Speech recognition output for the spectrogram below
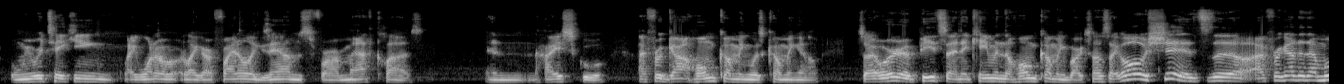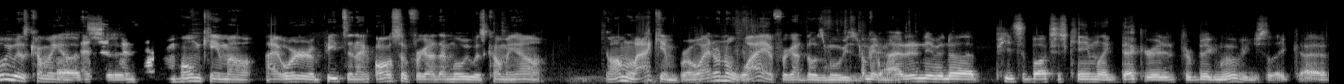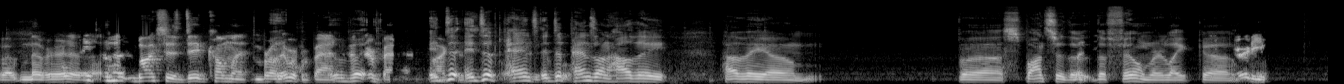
when we were taking like one of like our final exams for our math class in high school. I forgot Homecoming was coming out. So I ordered a pizza and it came in the Homecoming box. I was like, "Oh shit! It's the I forgot that that movie was coming Oh, out." And that's then when Far From Home came out, I ordered a pizza and I also forgot that movie was coming out. So I'm lacking, bro. I don't know why I forgot those movies. I mean, I didn't even know that pizza boxes came like decorated for big movies. Like I've, I've never heard of Pizza that. Boxes did come with, bro. They were bad. But They're bad. It de- it depends. It depends on how they how they um uh sponsor the the film or like uh dirty.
